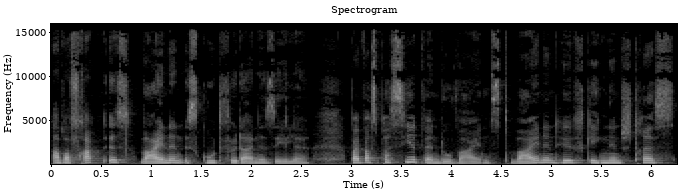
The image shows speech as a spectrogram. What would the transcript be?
aber Fakt ist, weinen ist gut für deine Seele. Weil was passiert, wenn du weinst? Weinen hilft gegen den Stress.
